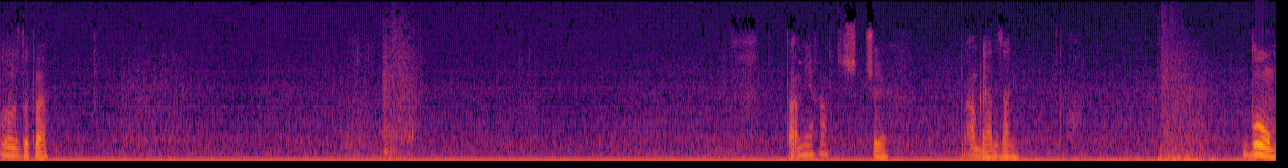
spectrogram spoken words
Już dupę. Tam jechać, czy... Dobra, jadę za nim. Boom!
